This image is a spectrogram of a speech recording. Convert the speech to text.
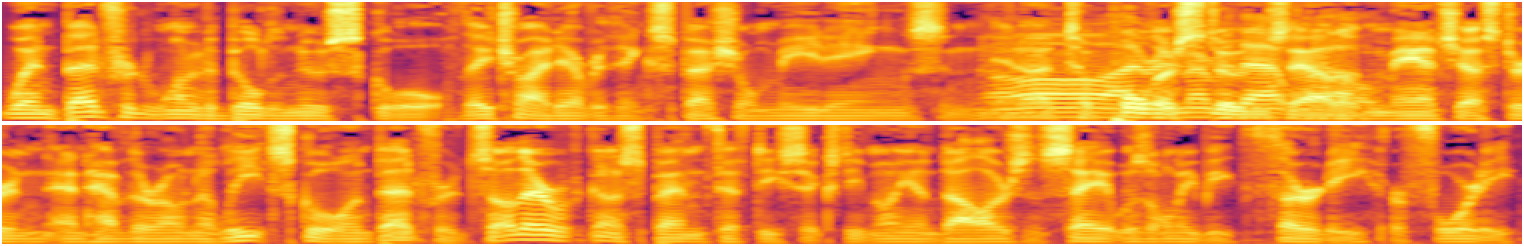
When Bedford wanted to build a new school, they tried everything, special meetings, and you know, Oh, to I pull their students out well. of Manchester and, and have their own elite school in Bedford. So they were going to spend 50, 60 million dollars and say it was only be 30 or 40.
